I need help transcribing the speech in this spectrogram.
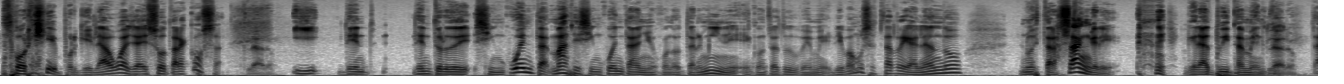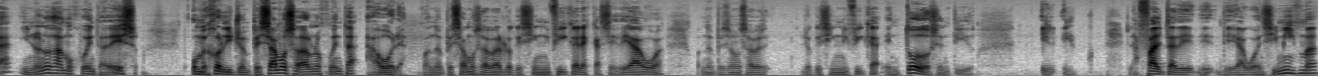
¿Por qué? Porque el agua ya es otra cosa. Claro. Y dent- dentro de 50, más de 50 años, cuando termine el contrato de UPM, le vamos a estar regalando nuestra sangre gratuitamente. ¿tá? Y no nos damos cuenta de eso. O mejor dicho, empezamos a darnos cuenta ahora, cuando empezamos a ver lo que significa la escasez de agua, cuando empezamos a ver lo que significa en todo sentido. El- el- la falta de, de- de agua en sí misma,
